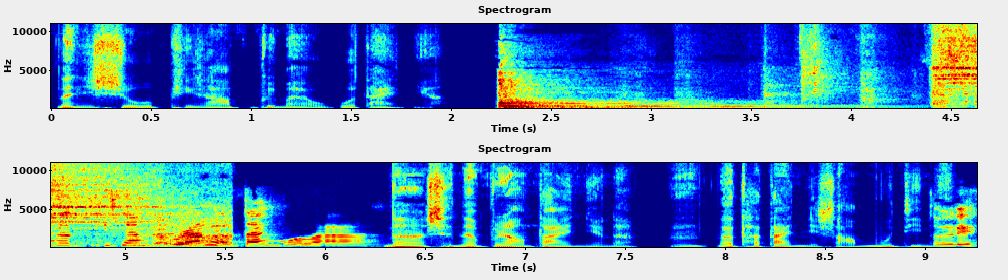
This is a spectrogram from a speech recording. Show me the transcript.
那你师傅凭啥不买我给我带你啊？现在他对象不让他带我啦。那现在不让带你了，嗯，那他带你啥目的呢？对。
